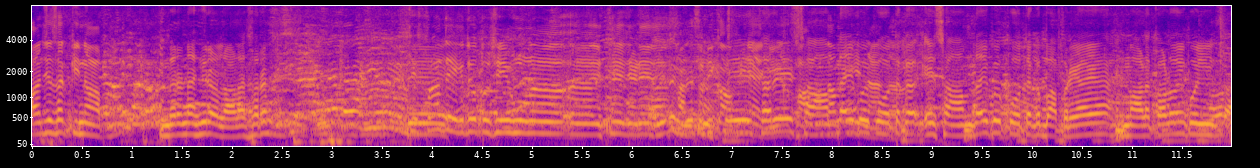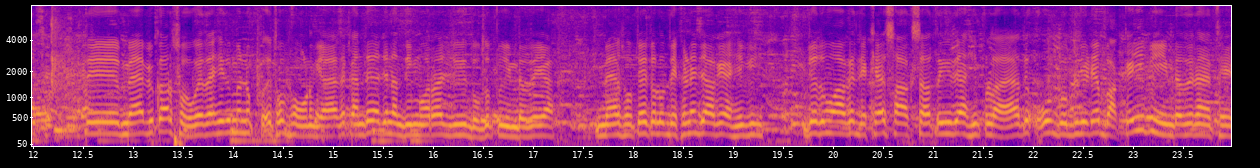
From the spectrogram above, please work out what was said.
ਹਾਂਜੀ ਸਰ ਕੀ ਨਾਮ ਮੇਰਾ ਨਾਂ ਹੀਰਾ ਲਾਲਾ ਸਰ। ਕਿਸ ਤਰ੍ਹਾਂ ਦੇਖਦੇ ਹੋ ਤੁਸੀਂ ਹੁਣ ਇੱਥੇ ਜਿਹੜੇ ਆ ਸੰਗਤ ਵੀ ਕਾਫੀ ਹੈਗੀ ਸਰ ਇਹ ਸ਼ਾਮ ਦਾ ਹੀ ਕੋਈ ਕੋਤਕ ਇਹ ਸ਼ਾਮ ਦਾ ਹੀ ਕੋਈ ਕੋਤਕ ਵਾਪਰਿਆ ਆ ਮਾਲਕ ਵਾਲੋਂ ਹੀ ਕੋਈ ਤੇ ਮੈਂ ਵੀ ਘਰ ਸੋ ਗਿਆ ਸੀ ਤੇ ਮੈਨੂੰ ਇਥੋਂ ਫੋਨ ਗਿਆ ਤੇ ਕਹਿੰਦੇ ਅੱਜ ਨੰਦੀ ਮਹਾਰਾਜ ਜੀ ਦੁੱਧ ਪੀਣ ਦੇ ਆ। ਮੈਂ ਸੋਚਿਆ ਚਲੋ ਦੇਖਣੇ ਜਾ ਕੇ ਅਸੀਂ ਵੀ ਜਦੋਂ ਆ ਕੇ ਦੇਖਿਆ ਸਾਖਸਾਤ ਹੀ ਤੇ ਅਸੀਂ ਪਿਲਾਇਆ ਤੇ ਉਹ ਦੁੱਧ ਜਿਹੜੇ ਵਾਕਈ ਪੀਣ ਦੇ ਨੇ ਇੱਥੇ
